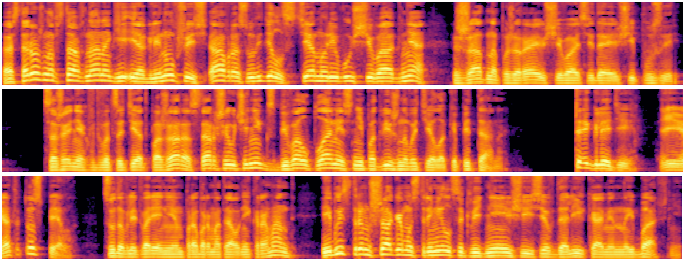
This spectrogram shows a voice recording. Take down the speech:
Осторожно встав на ноги и оглянувшись, Аврос увидел стену ревущего огня, жадно пожирающего оседающий пузырь. В сажениях в двадцати от пожара старший ученик сбивал пламя с неподвижного тела капитана. «Ты гляди, и этот успел», — с удовлетворением пробормотал некромант и быстрым шагом устремился к виднеющейся вдали каменной башне.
